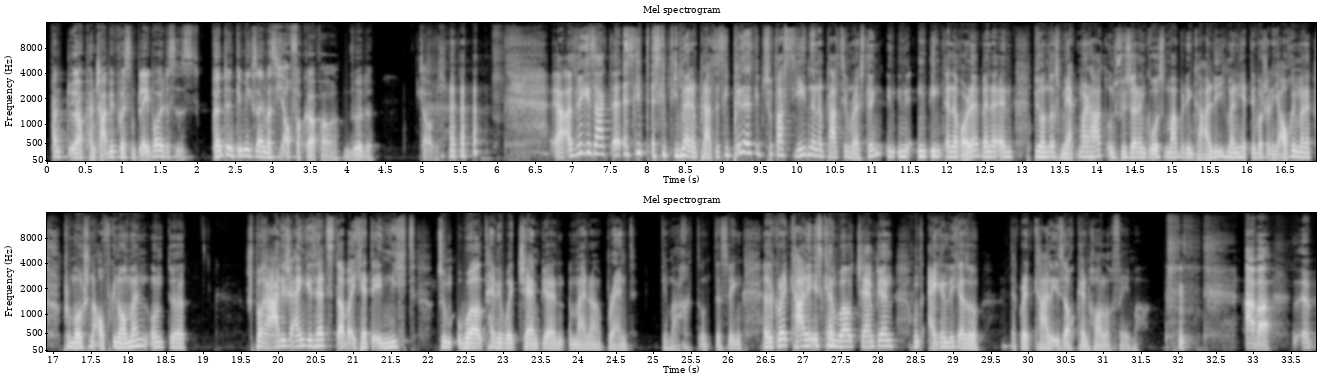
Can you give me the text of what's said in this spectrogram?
Pan, ja, Punjabi Prison Playboy, das ist, könnte ein Gimmick sein, was ich auch verkörpern würde, glaube ich. Ja, also wie gesagt, äh, es gibt, es gibt immer einen Platz. Es gibt, es gibt für fast jeden einen Platz im Wrestling, in, in, in irgendeiner Rolle, wenn er ein besonderes Merkmal hat und für so einen großen Mann wie den Kali, ich meine, ich hätte ihn wahrscheinlich auch in meine Promotion aufgenommen und äh, sporadisch eingesetzt, aber ich hätte ihn nicht zum World Heavyweight Champion meiner Brand gemacht. Und deswegen, also Great Kali ist kein World Champion und eigentlich, also der Great Kali ist auch kein Hall of Famer. aber äh,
